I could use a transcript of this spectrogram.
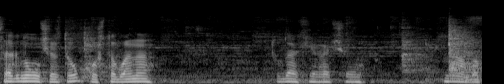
Согнул сейчас трубку, чтобы она туда херачила. На бок.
